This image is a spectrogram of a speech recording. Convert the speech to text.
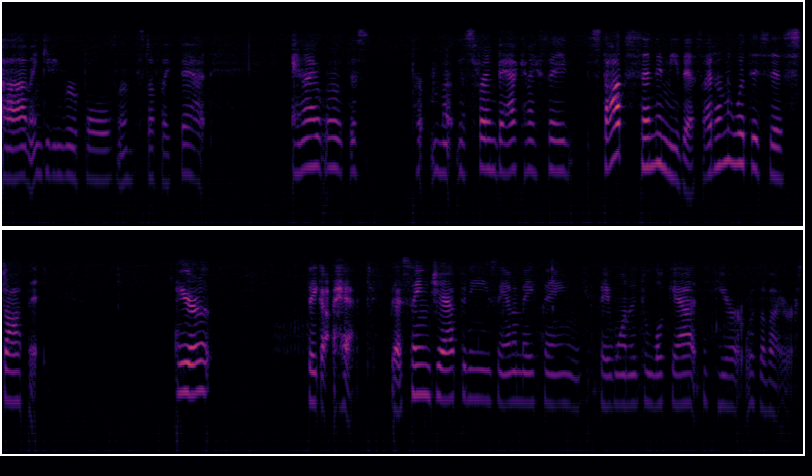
um, and getting rubles and stuff like that. And I wrote this this friend back and I said, stop sending me this. I don't know what this is. Stop it here they got hacked. That same Japanese anime thing they wanted to look at, and here it was a virus.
